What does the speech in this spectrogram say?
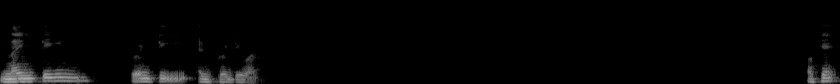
19, 20 and 21. Okay,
